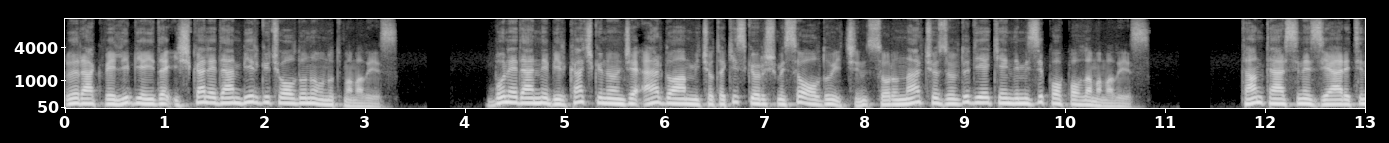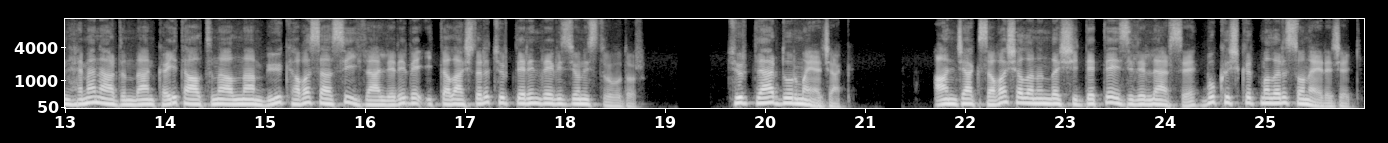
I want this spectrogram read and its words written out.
Irak ve Libya'yı da işgal eden bir güç olduğunu unutmamalıyız. Bu nedenle birkaç gün önce Erdoğan Miçotakis görüşmesi olduğu için sorunlar çözüldü diye kendimizi pohpohlamamalıyız. Tam tersine ziyaretin hemen ardından kayıt altına alınan büyük hava sahası ihlalleri ve iddialaşları Türklerin revizyonist ruhudur. Türkler durmayacak. Ancak savaş alanında şiddetle ezilirlerse bu kışkırtmaları sona erecek.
